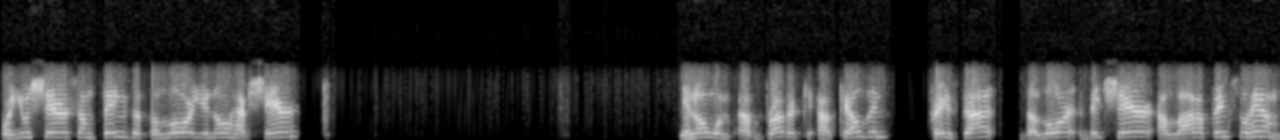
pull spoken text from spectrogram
or you share some things that the Lord, you know, have shared. You know, when uh, Brother uh, Kelvin, praise God, the Lord did share a lot of things to him.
